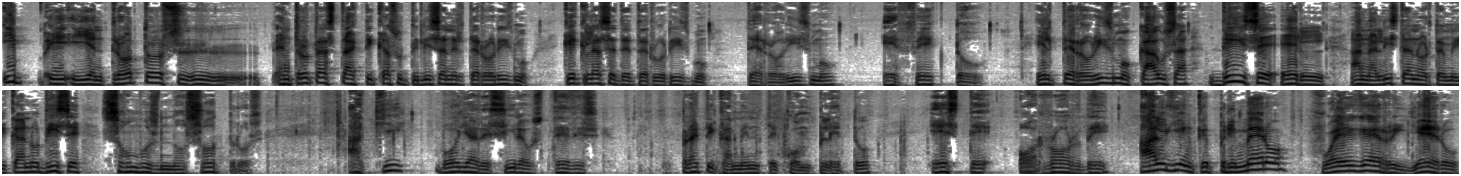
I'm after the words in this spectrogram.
y, entre, otros, eh, entre otras tácticas utilizan el terrorismo. ¿Qué clase de terrorismo? Terrorismo efecto. El terrorismo causa, dice el analista norteamericano, dice, somos nosotros. Aquí voy a decir a ustedes prácticamente completo este horror de alguien que primero fue guerrillero,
